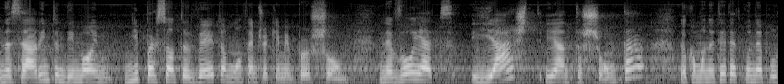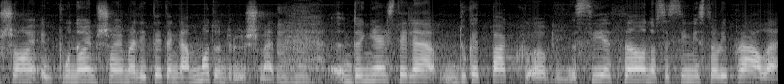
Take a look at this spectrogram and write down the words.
Nëse arrim të ndihmojmë një person të vetëm, mund të them që kemi bërë shumë. Nevojat jashtë janë të shumta, në komunitetet ku ne punojmë shohim realitete nga më të ndryshmet. Mhm. Ndonjëherë Stella duket pak si e thënë, ose si një histori përralle,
